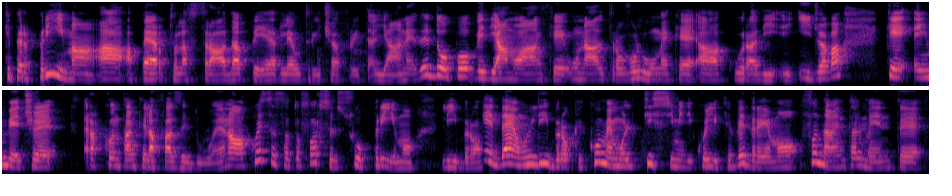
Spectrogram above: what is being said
che per prima ha aperto la strada per le autrici afro-italiane e dopo vediamo anche un altro volume che è a cura di Ijaba che invece racconta anche la fase 2, no? Questo è stato forse il suo primo libro ed è un libro che come moltissimi di quelli che vedremo fondamentalmente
